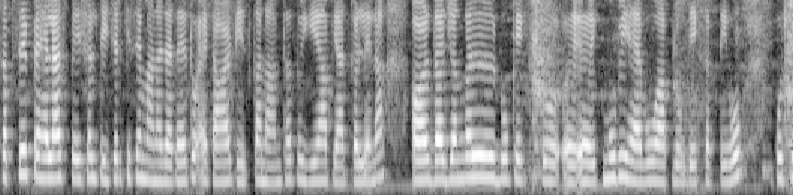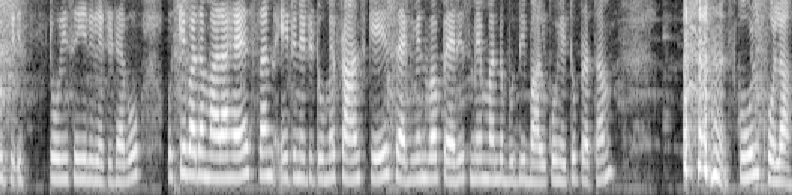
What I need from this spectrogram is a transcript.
सबसे पहला स्पेशल टीचर किसे माना जाता है? तो एटार्ट इसका नाम था तो ये आप याद कर लेना। और द जंगल बुक एक एक मूवी है, वो आप लोग देख सकते हो। कुछ कुछ इस स्टोरी से ही रिलेटेड है वो। उसके बाद हमारा है सन 1882 में फ्रांस के सेगविन व पेरिस में मंदबुद्धि बालकों हेतु प्रथम स्कूल खोला।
